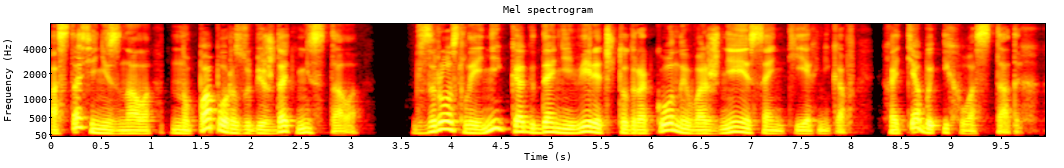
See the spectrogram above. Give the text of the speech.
а Стася не знала, но папу разубеждать не стала. Взрослые никогда не верят, что драконы важнее сантехников, хотя бы и хвостатых.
